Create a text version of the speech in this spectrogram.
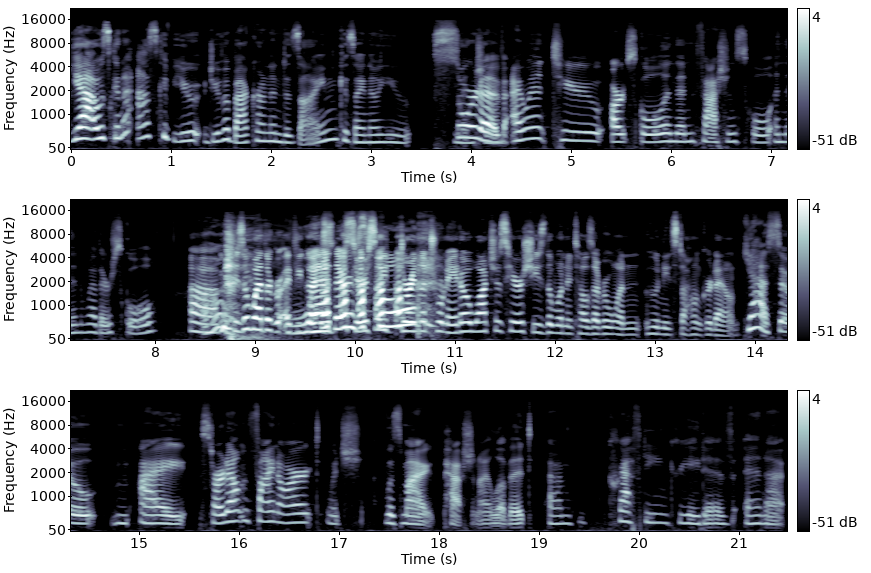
Yeah, I was gonna ask if you do you have a background in design because I know you. Sort mentioned- of. I went to art school and then fashion school and then weather school. Oh. Um, she's a weather girl. If you guys Weather seriously during the tornado watches here, she's the one who tells everyone who needs to hunker down. yeah, so I started out in fine art, which was my passion. I love it. Um, crafty and creative, and I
